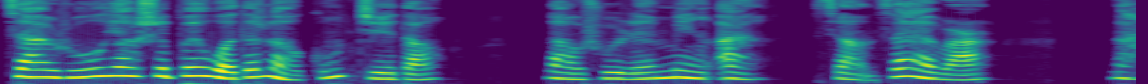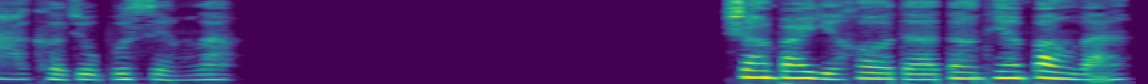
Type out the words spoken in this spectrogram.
假如要是被我的老公知道，闹出人命案，想再玩，那可就不行了。上班以后的当天傍晚，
